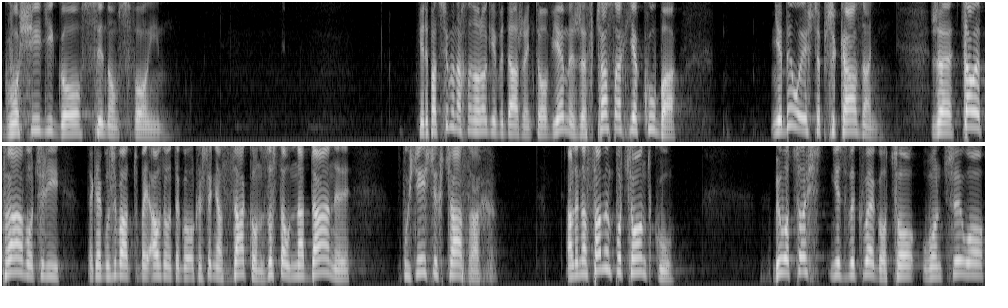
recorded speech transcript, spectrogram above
głosili go synom swoim. Kiedy patrzymy na chronologię wydarzeń, to wiemy, że w czasach Jakuba nie było jeszcze przykazań, że całe prawo, czyli tak jak używa tutaj autor tego określenia, zakon, został nadany w późniejszych czasach. Ale na samym początku było coś niezwykłego, co łączyło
